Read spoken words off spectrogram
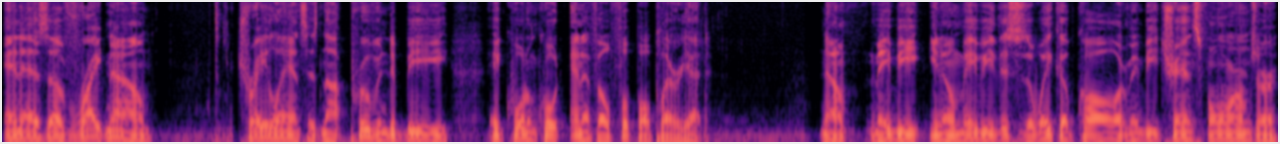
And as of right now, Trey Lance has not proven to be a quote unquote NFL football player yet. Now, maybe, you know, maybe this is a wake up call or maybe transforms or,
